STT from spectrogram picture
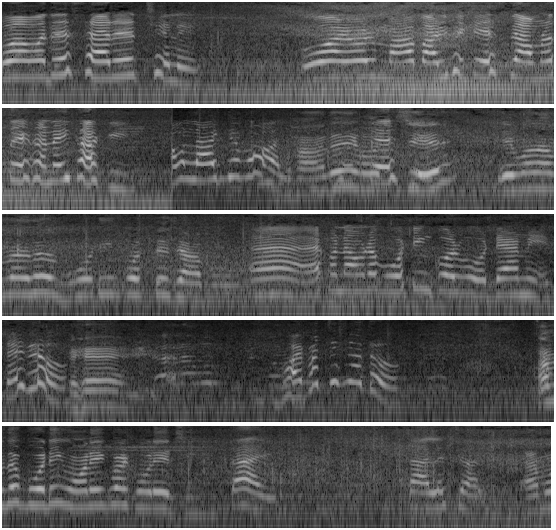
ও আমাদের স্যারের ছেলে। ও আর ওর মা বাড়ি থেকে এসছে আমরা তো এখানেই থাকি। আমার লাগছে বল। ভালোই হচ্ছে এবার আমরা বোটিং করতে যাব। হ্যাঁ এখন আমরা বোটিং করব ড্যামে তাই তো? হ্যাঁ। ভয় পাচ্ছিস না তো? আমি তো বোটিং অনেকবার করেছি। তাই? তাহলে চল। এমন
